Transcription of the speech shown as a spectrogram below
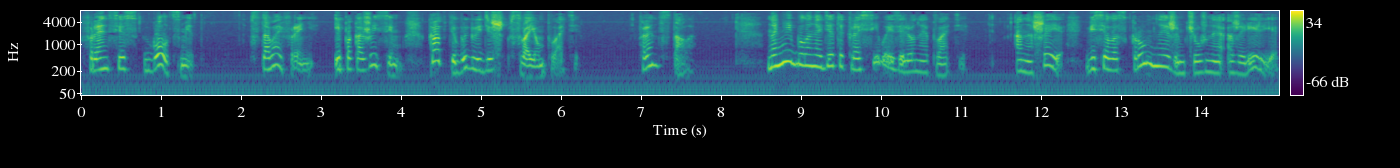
Фрэнсис Голдсмит. Вставай, Фрэнни, и покажись им, как ты выглядишь в своем платье». Фрэн встала. На ней было надето красивое зеленое платье, а на шее висело скромное жемчужное ожерелье,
